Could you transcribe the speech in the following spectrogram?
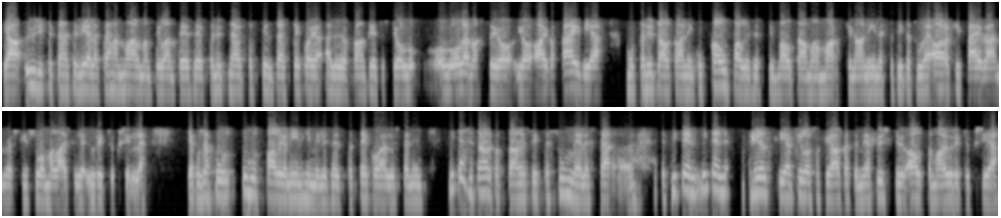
ja yhdistetään se vielä tähän maailmantilanteeseen, että nyt näyttää siltä, että tekoäly, joka on tietysti ollut, ollut olemassa jo, jo aika päiviä, mutta nyt alkaa niin kuin kaupallisesti valtaamaan markkinaa niin, että siitä tulee arkipäivää myöskin suomalaisille yrityksille. Ja kun sä puhut paljon inhimillisestä tekoälystä, niin mitä se tarkoittaa nyt sitten sun mielestä, äh, että miten, miten Helsi ja Filosofia Akatemia pystyy auttamaan yrityksiä,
